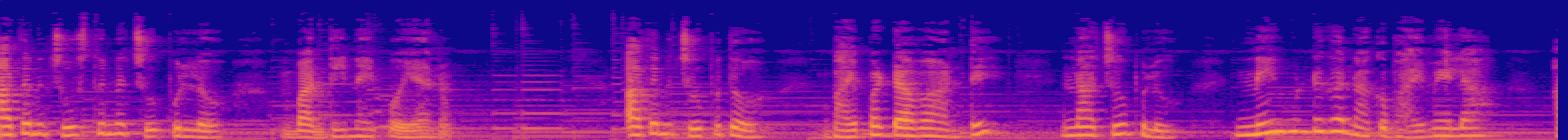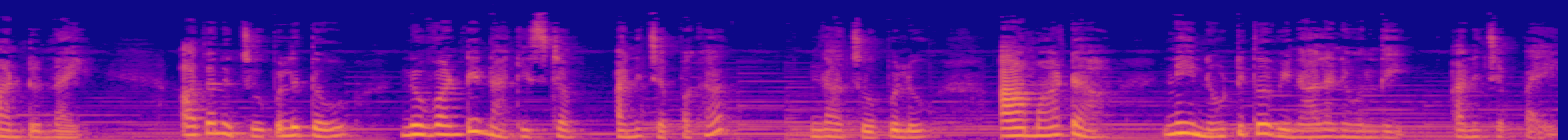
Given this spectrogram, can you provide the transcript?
అతను చూస్తున్న చూపుల్లో బందీనైపోయాను అతని చూపుతో భయపడ్డావా అంటే నా చూపులు నీ ఉండగా నాకు భయమేలా? అంటున్నాయి. అతని చూపులతో నువ్వంటే నాకిష్టం. అని చెప్పగా నా చూపులు ఆ మాట నీ నోటితో వినాలని ఉంది అని చెప్పాయి.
